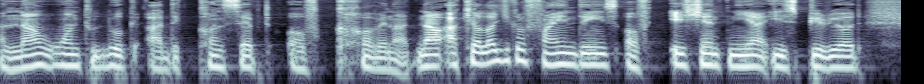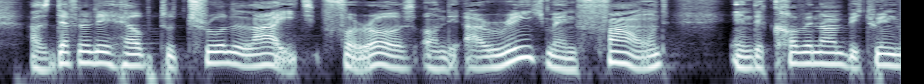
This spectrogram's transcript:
and now want to look at the concept of covenant. Now, archaeological findings of ancient Near East period has definitely helped to throw light for us on the arrangement found in the covenant between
